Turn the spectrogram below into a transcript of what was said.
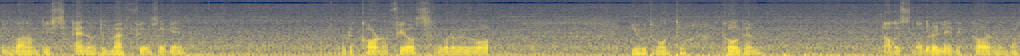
This one of these end of the map fields again. Or the corner fields, or whatever you would want to call them. No, it's not really in the corner, but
